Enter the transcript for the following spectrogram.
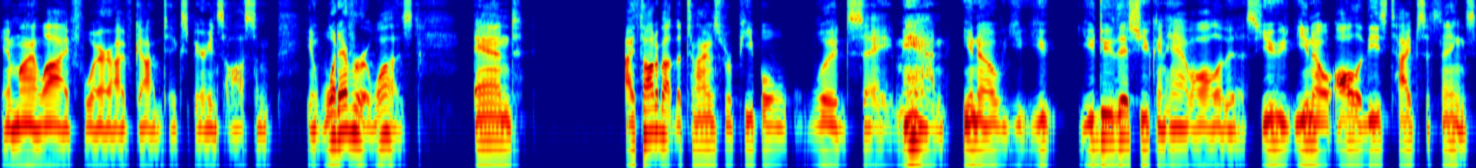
in my life where I've gotten to experience awesome, you know, whatever it was, and. I thought about the times where people would say, "Man, you know, you you you do this, you can have all of this. You you know, all of these types of things."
